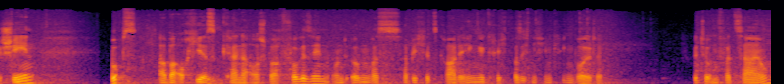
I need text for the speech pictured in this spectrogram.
geschehen. Ups, aber auch hier ist keine Aussprache vorgesehen und irgendwas habe ich jetzt gerade hingekriegt, was ich nicht hinkriegen wollte. Bitte um Verzeihung.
